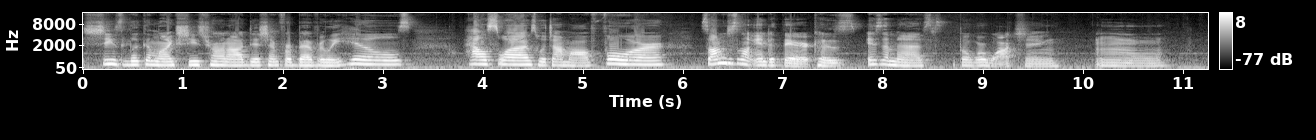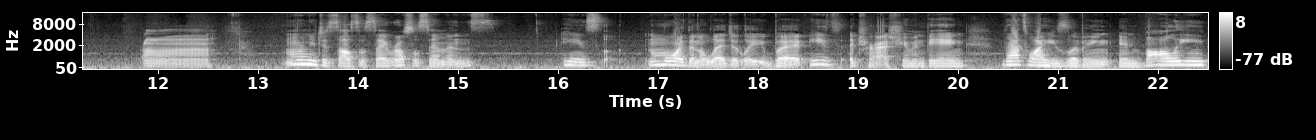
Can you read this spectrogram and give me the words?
She's looking like she's trying to audition for Beverly Hills Housewives, which I'm all for. So I'm just gonna end it there because it's a mess, but we're watching. Mm. Mm. Let me just also say Russell Simmons. He's more than allegedly, but he's a trash human being. That's why he's living in Bali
